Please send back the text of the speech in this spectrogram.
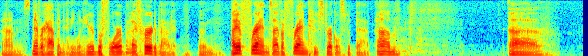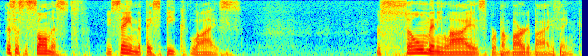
Um, it's never happened to anyone here before, but I've heard about it. Um, I have friends. I have a friend who struggles with that. Um, uh, this is the psalmist. He's saying that they speak lies. There's so many lies we're bombarded by, I think.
